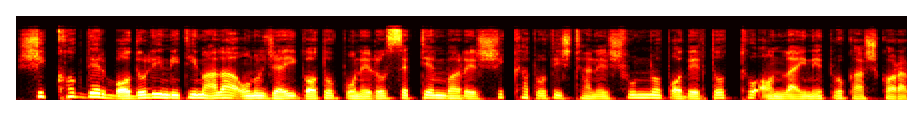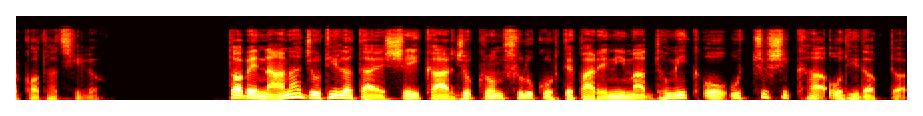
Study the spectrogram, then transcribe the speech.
শিক্ষকদের বদলি নীতিমালা অনুযায়ী গত পনেরো সেপ্টেম্বরের শিক্ষা প্রতিষ্ঠানের শূন্য পদের তথ্য অনলাইনে প্রকাশ করার কথা ছিল। তবে নানা জটিলতায় সেই কার্যক্রম শুরু করতে পারেনি মাধ্যমিক ও উচ্চশিক্ষা অধিদপ্তর।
